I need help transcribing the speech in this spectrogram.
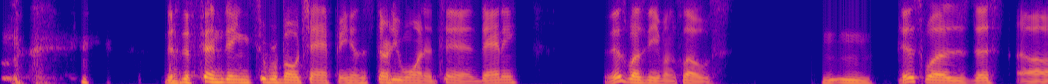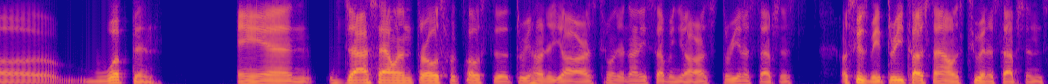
the defending Super Bowl champions 31 to 10. Danny, this wasn't even close. Mm-mm. This was just uh whooping. And Josh Allen throws for close to 300 yards, 297 yards, three interceptions, excuse me, three touchdowns, two interceptions.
